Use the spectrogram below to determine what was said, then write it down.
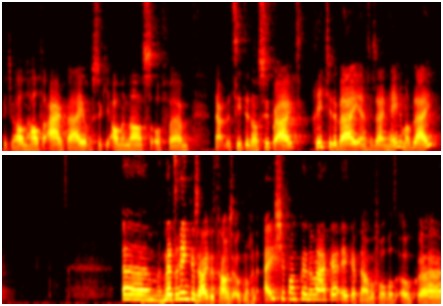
Weet je wel, een halve aardbei of een stukje ananas of nou, dat ziet er dan super uit. Rietje erbij en ze zijn helemaal blij. Um, met drinken zou je er trouwens ook nog een ijsje van kunnen maken. Ik heb nou bijvoorbeeld ook, uh,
